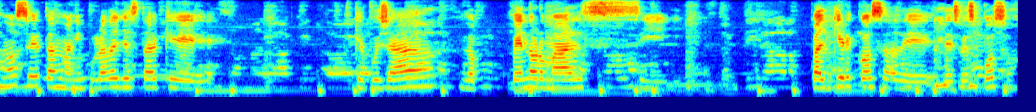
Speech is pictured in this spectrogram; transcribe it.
no sé, tan manipulada ya está que que pues ya lo ve normal si cualquier cosa de, de su esposo.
